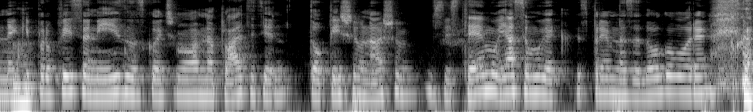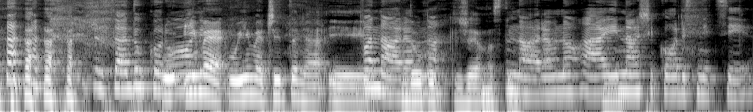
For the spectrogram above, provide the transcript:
neki propisani iznos koji ćemo vam naplatiti jer to piše u našem sistemu. Ja sam uvijek spremna za dogovore. Sad u koroni. U ime, u ime čitanja i pa naravno, duhu ževnosti. Naravno, a i naši korisnici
